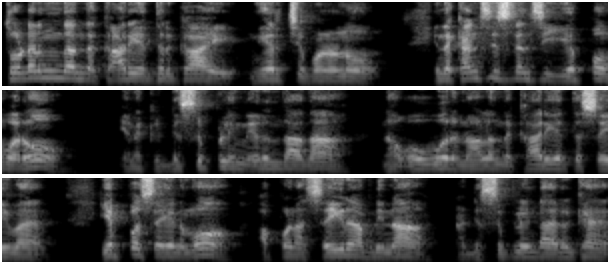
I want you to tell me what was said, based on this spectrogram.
தொடர்ந்து அந்த காரியத்திற்காய் முயற்சி பண்ணணும். இந்த கன்சிஸ்டன்சி எப்போ வரும்? எனக்கு டிசிப்ளின் இருந்தாதான் நான் ஒவ்வொரு நாளும் அந்த காரியத்தை செய்வேன். எப்போ செய்யணுமோ அப்போ நான் செய்கிறேன் அப்படின்னா நான் டிசிப்ளின்டா இருக்கேன்.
